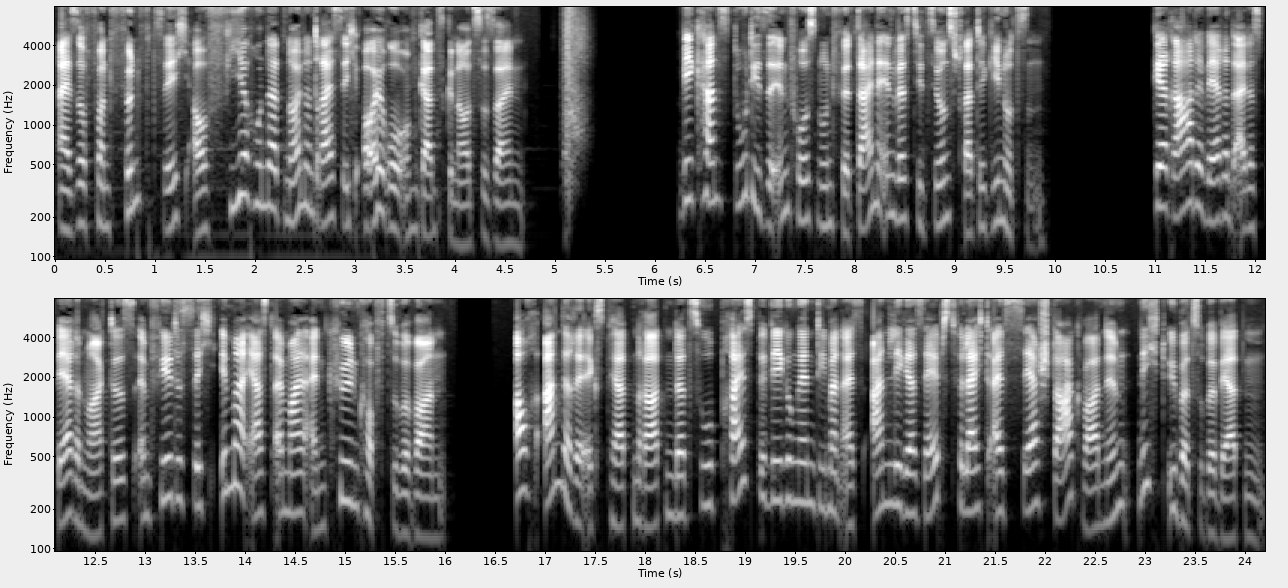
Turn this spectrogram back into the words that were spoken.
also von 50 auf 439 Euro, um ganz genau zu sein. Wie kannst du diese Infos nun für deine Investitionsstrategie nutzen? Gerade während eines Bärenmarktes empfiehlt es sich immer erst einmal einen kühlen Kopf zu bewahren. Auch andere Experten raten dazu, Preisbewegungen, die man als Anleger selbst vielleicht als sehr stark wahrnimmt, nicht überzubewerten.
